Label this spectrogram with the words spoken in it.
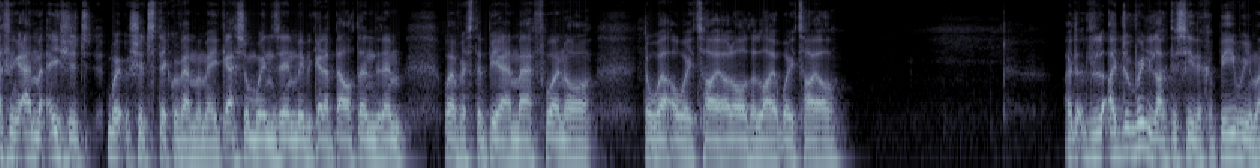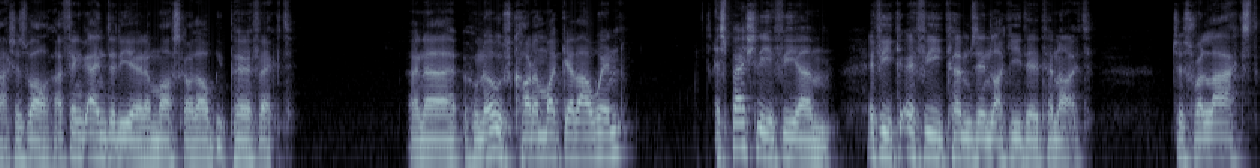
I think Emma, he should should stick with MMA, get some wins in, maybe get a belt under him, whether it's the BMF one or the welterweight title or the lightweight title. I'd, I'd really like to see the Khabib rematch as well. I think end of the year in Moscow, that would be perfect. And uh, who knows, Conor might get that win, especially if he um if he if he comes in like he did tonight just relaxed,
